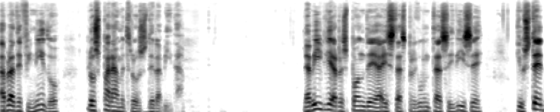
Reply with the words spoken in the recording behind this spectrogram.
habrá definido los parámetros de la vida. La Biblia responde a estas preguntas y dice que usted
